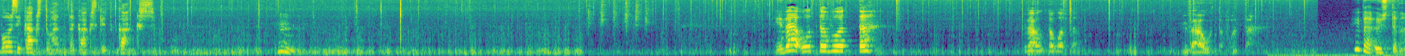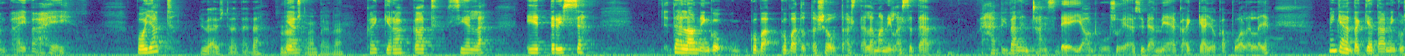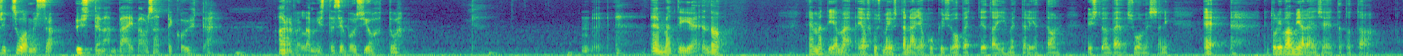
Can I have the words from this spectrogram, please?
Vuosi 2022. Hmm. Hyvää uutta vuotta. Hyvää uutta vuotta. Hyvää uutta vuotta. Hyvää ystävänpäivää, hei. Pojat, Hyvää ystävänpäivää. Hyvää Ja- ystävänpäivää. kaikki rakkaat siellä eetterissä. Täällä on niinku kova, kova tota show taas täällä Manilassa, tämä Happy Valentine's Day ja on ruusuja ja sydämiä ja kaikkea joka puolella. Ja minkähän takia tämä on niinku sit Suomessa ystävänpäivä, osaatteko yhtään arvella, mistä se voisi johtua? En mä tiedä. No, en mä tiedä. Mä, joskus me just tänään joku kysyi opettaja tai ihmetteli, että on ystävänpäivä Suomessa, niin e, tuli vaan mieleen se, että tota,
